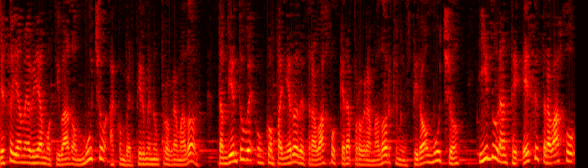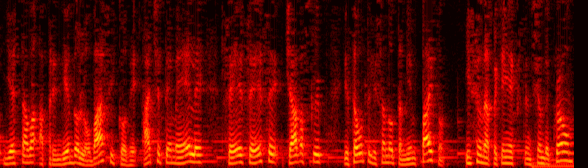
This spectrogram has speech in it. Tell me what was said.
y eso ya me había motivado mucho a convertirme en un programador. También tuve un compañero de trabajo que era programador que me inspiró mucho y durante ese trabajo ya estaba aprendiendo lo básico de HTML, CSS, JavaScript y estaba utilizando también Python. Hice una pequeña extensión de Chrome,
